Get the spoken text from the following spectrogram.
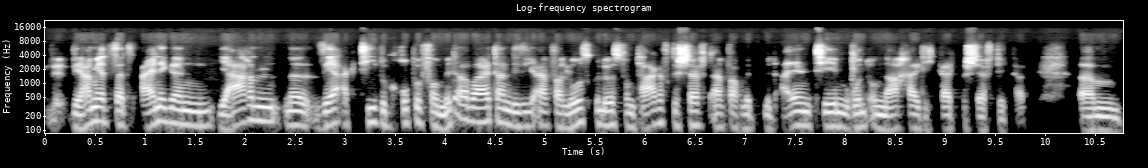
wir haben jetzt seit einigen Jahren eine sehr aktive Gruppe von Mitarbeitern, die sich einfach losgelöst vom Tagesgeschäft einfach mit, mit allen Themen rund um Nachhaltigkeit beschäftigt hat. Ähm,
